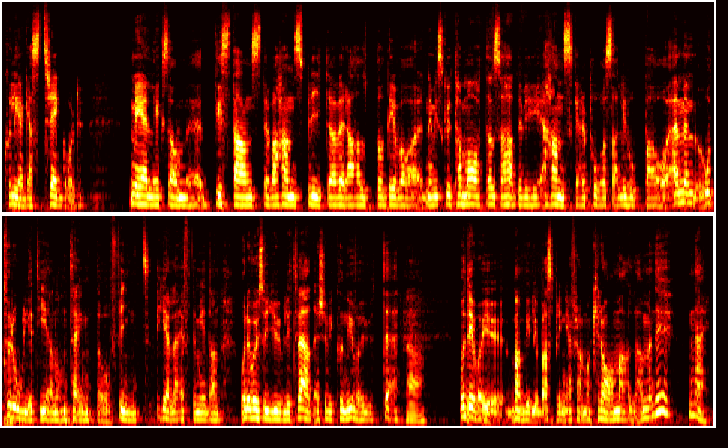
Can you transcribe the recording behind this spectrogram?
kollegas trädgård. Med liksom eh, distans, det var handsprit överallt och det var, när vi skulle ta maten så hade vi handskar på oss allihopa och äh, men, otroligt genomtänkt och fint hela eftermiddagen. Och det var ju så ljuvligt väder så vi kunde ju vara ute. Ja. Och det var ju, man ville ju bara springa fram och krama alla men det, nej,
